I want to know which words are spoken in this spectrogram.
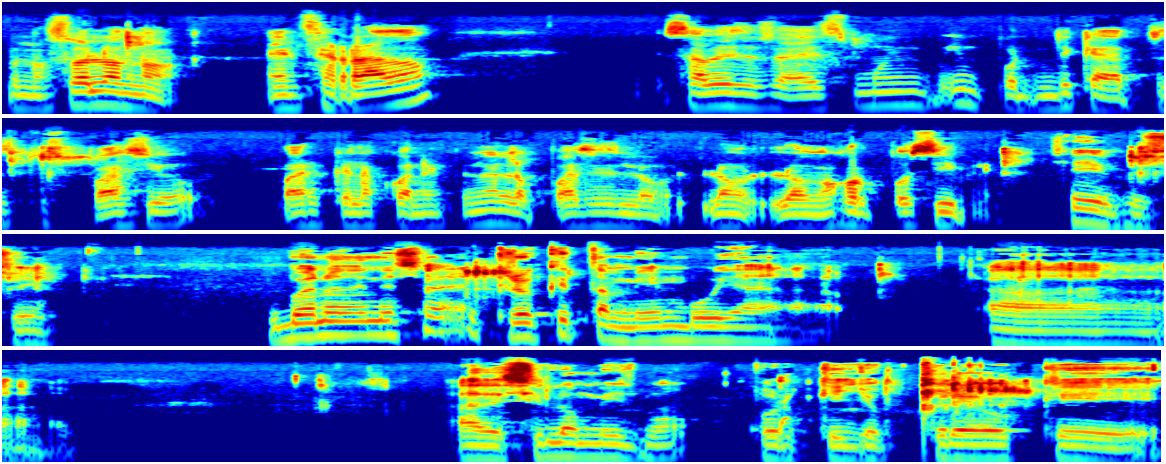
Bueno, solo no. Encerrado. ¿Sabes? O sea, es muy importante que adaptes tu espacio para que la cuarentena lo pases lo, lo, mejor posible. Sí, pues sí. Bueno, en esa creo que también voy a, a, a decir lo mismo, porque yo creo que,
